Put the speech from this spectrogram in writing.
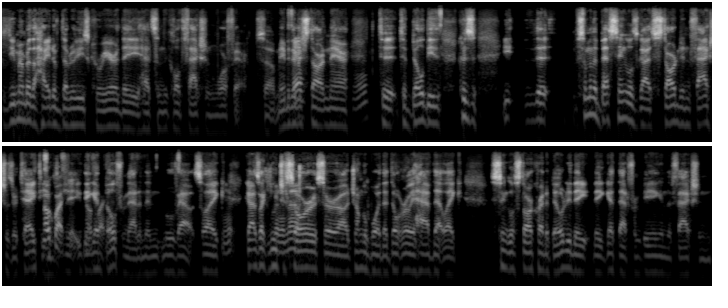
Do you remember the height of WWE's career? They had something called faction warfare. So maybe they're Yeah. starting there Yeah. to to build these because the some of the best singles guys started in factions or tag teams. No They, they no get question. built from that and then move out. So like Yep. guys like Spin 'em out. Luchasaurus or uh, Jungle Boy that don't really have that like single star credibility. They they get that from being in the faction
